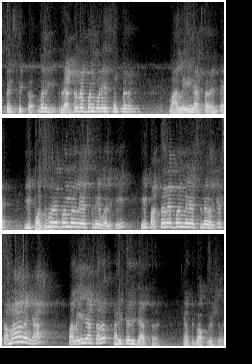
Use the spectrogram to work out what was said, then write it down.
స్పెసిఫిక్ కాల్ మరి రెడ్ రిబ్బన్ కూడా వేసుకుంటున్నారండి వాళ్ళు ఏం చేస్తారంటే ఈ పసుపు రిబ్బన్లు వేసుకునే వాళ్ళకి ఈ పచ్చ రిబ్బన్లు వేసుకునే వాళ్ళకి సమానంగా వాళ్ళు ఏం చేస్తారు పరిచర్య చేస్తారు. ఎంత గొప్ప విషయం.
